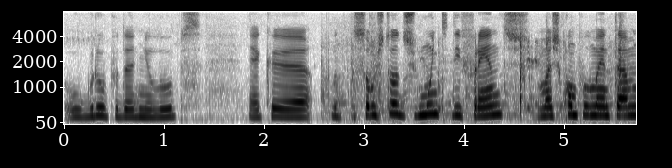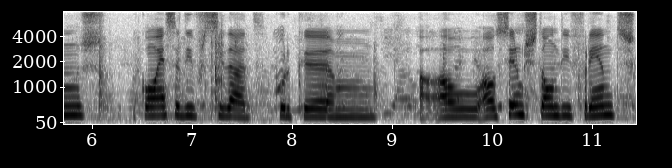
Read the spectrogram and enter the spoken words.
o grupo da New Loops é que somos todos muito diferentes, mas complementamos-nos com essa diversidade, porque um, ao, ao sermos tão diferentes,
